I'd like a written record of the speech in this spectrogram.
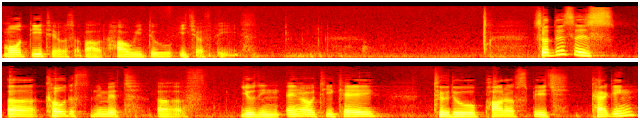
more details about how we do each of these. So this is code snippet of using NLTK to do part of speech tagging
